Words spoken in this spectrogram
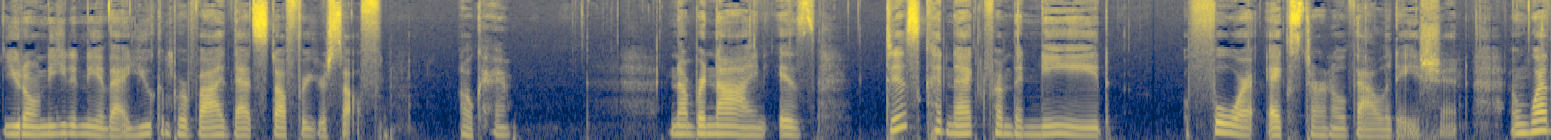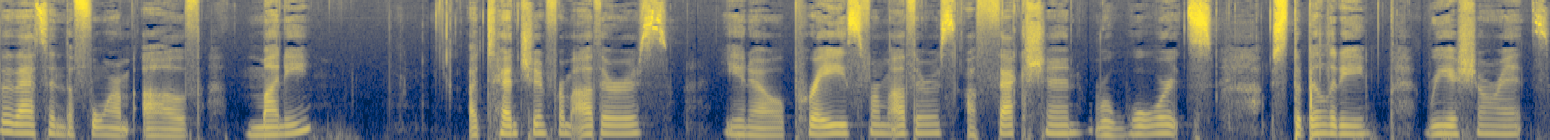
You don't need any of that. You can provide that stuff for yourself. Okay. Number nine is disconnect from the need for external validation. And whether that's in the form of money, attention from others, you know, praise from others, affection, rewards, stability, reassurance.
